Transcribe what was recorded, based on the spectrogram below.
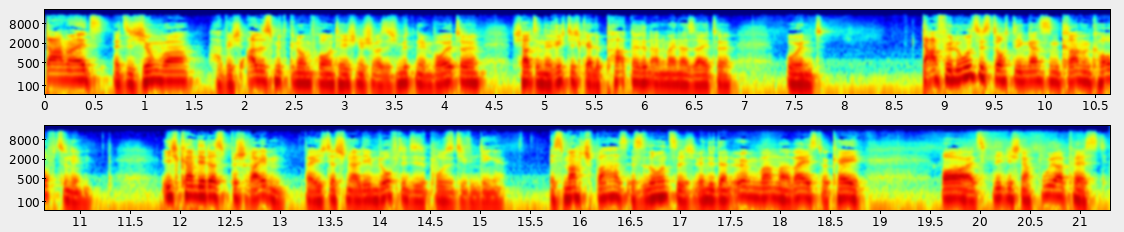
damals, als ich jung war, habe ich alles mitgenommen, frauentechnisch, was ich mitnehmen wollte. Ich hatte eine richtig geile Partnerin an meiner Seite und dafür lohnt es sich doch, den ganzen Kram in Kauf zu nehmen. Ich kann dir das beschreiben, weil ich das schon erleben durfte, diese positiven Dinge. Es macht Spaß, es lohnt sich, wenn du dann irgendwann mal weißt, okay, oh, jetzt fliege ich nach Budapest,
